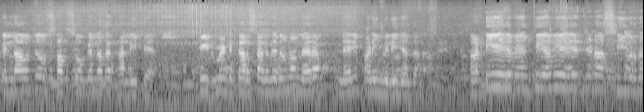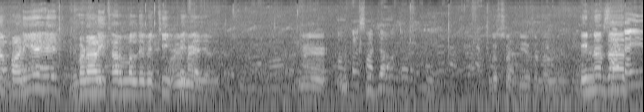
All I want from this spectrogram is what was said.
ਕਿੱਲਾ ਉਹ ਚੋਂ 700 ਕਿੱਲਾ ਤਾਂ ਖਾਲੀ ਪਿਆ। ਟ੍ਰੀਟਮੈਂਟ ਕਰ ਸਕਦੇ ਨੇ ਉਹਨਾਂ ਨੂੰ ਨਹਿਰਾ ਨਹਿਰੀ ਪਾਣੀ ਮਿਲੀ ਜਾਂਦਾ। ਸਾਡੀ ਇਹ ਬੇਨਤੀ ਆ ਵੀ ਇਹ ਜਿਹੜਾ ਸੀਵਰ ਦਾ ਪਾਣੀ ਹੈ ਇਹ ਬਣਾਲੀ ਥਰਮਲ ਦੇ ਵਿੱਚ ਹੀ ਭੇਜਿਆ ਜਾਵੇ। ਅੰਕਲ ਸਾਡਾ ਮਤਲਬ ਦੱਸੋ ਕੀ ਹੈ ਤੁਹਾਡਾ? ਇਹਨਾਂ ਦਾ ਸਾਡਾ ਜੀ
